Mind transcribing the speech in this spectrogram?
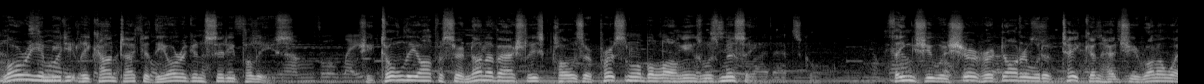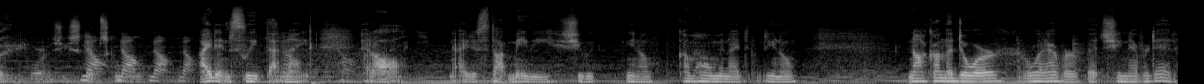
Laurie immediately contacted the Oregon City Police. She told the officer none of Ashley's clothes or personal belongings was missing. Things she was sure her daughter would have taken had she run away. No, no, no, no. I didn't sleep that night at all. I just thought maybe she would, you know, come home and I'd, you know, knock on the door or whatever, but she never did.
